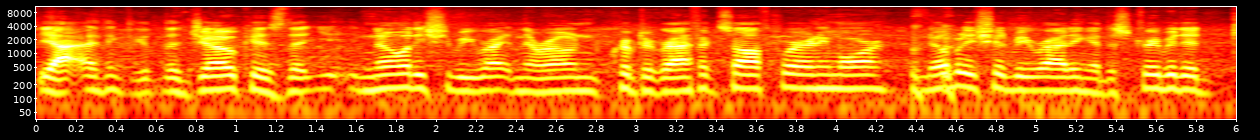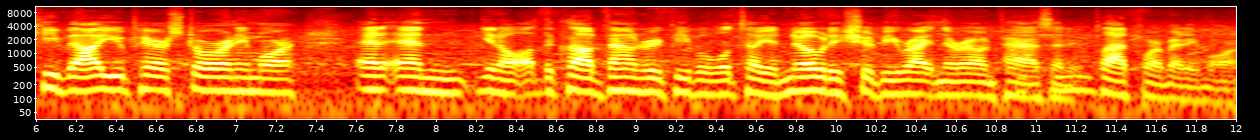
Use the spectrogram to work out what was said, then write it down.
Yeah, I think the joke is that you, nobody should be writing their own cryptographic software anymore. nobody should be writing a distributed key value pair store anymore. And, and you know, the Cloud Foundry people will tell you nobody should be writing their own PaaS mm -hmm. platform anymore.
